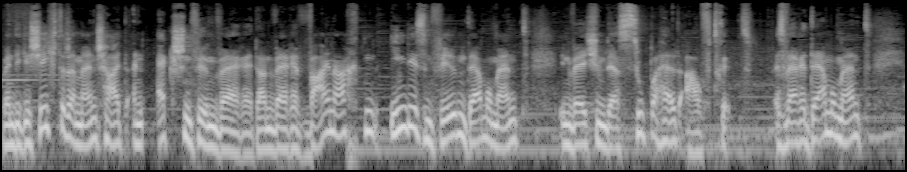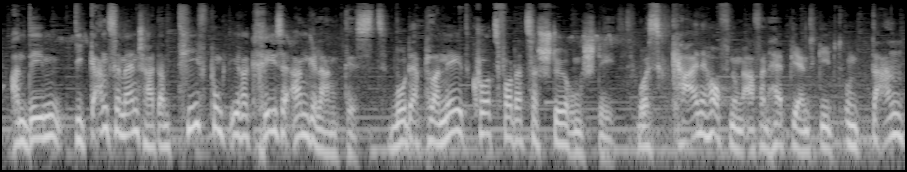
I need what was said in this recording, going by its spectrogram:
Wenn die Geschichte der Menschheit ein Actionfilm wäre, dann wäre Weihnachten in diesem Film der Moment, in welchem der Superheld auftritt. Es wäre der Moment, an dem die ganze Menschheit am Tiefpunkt ihrer Krise angelangt ist, wo der Planet kurz vor der Zerstörung steht, wo es keine Hoffnung auf ein Happy End gibt und dann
